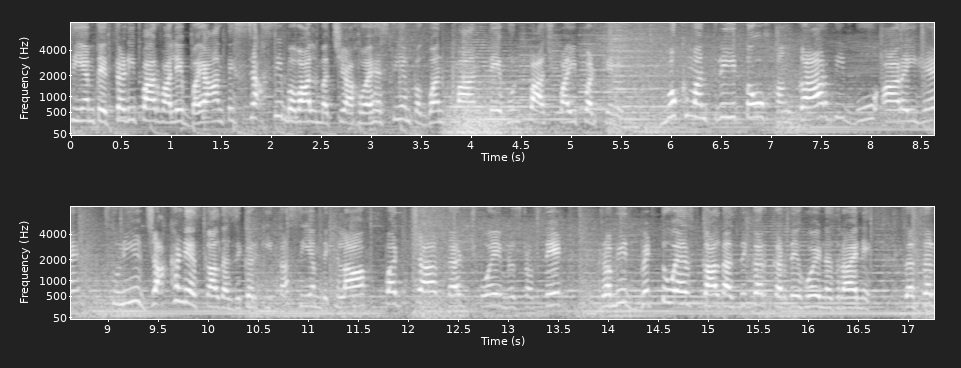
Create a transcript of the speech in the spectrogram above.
ਸੀਐਮ ਤੇ ਤੜੀਪਾਰ ਵਾਲੇ ਬਿਆਨ ਤੇ ਸਿਆਸੀ ਬਵਾਲ ਮਚਿਆ ਹੋਇਆ ਹੈ। ਸੀਐਮ ਭਗਵੰਤ ਮਾਨ ਤੇ ਹੁਣ ਭਾਜਪਾਈ ਭੜਕੇ ਨੇ। ਮੁੱਖ ਮੰਤਰੀ ਤੋਂ ਹੰਕਾਰ ਦੀ ਬੂ ਆ ਰਹੀ ਹੈ। ਸੁਨੀਲ ਜਾਖੜ ਨੇ ਇਸ ਗੱਲ ਦਾ ਜ਼ਿਕਰ ਕੀਤਾ। ਸੀਐਮ ਦੇ ਖਿਲਾਫ ਪਰਚਾ ਦਰਜ ਹੋਏ minister of state Ravneet Bittu ਇਸ ਗੱਲ ਦਾ ਜ਼ਿਕਰ ਕਰਦੇ ਹੋਏ ਨਜ਼ਰ ਆਏ ਨੇ। ਦਰਅਸਲ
